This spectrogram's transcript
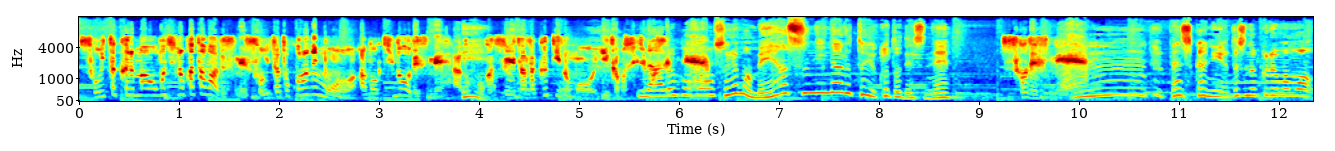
そういった車をお持ちの方はですねそういったところでもあの機能ですねあのご活用いただくっていうのもいいかもしれませんね。なるほど。それも目安になるということですね。そうですね。確かに私の車も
